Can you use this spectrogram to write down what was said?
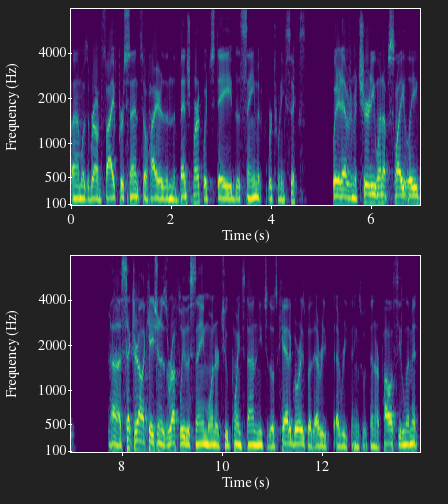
um, was around five percent, so higher than the benchmark, which stayed the same at 426. Weighted average maturity went up slightly. Uh, sector allocation is roughly the same, one or two points down in each of those categories, but every everything's within our policy limit.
